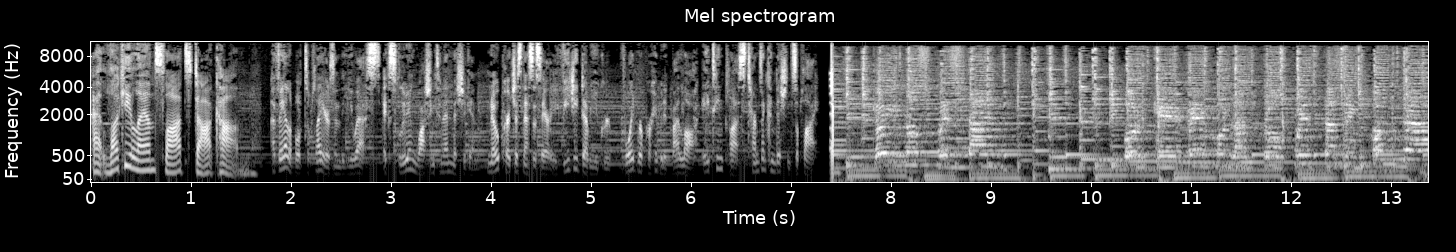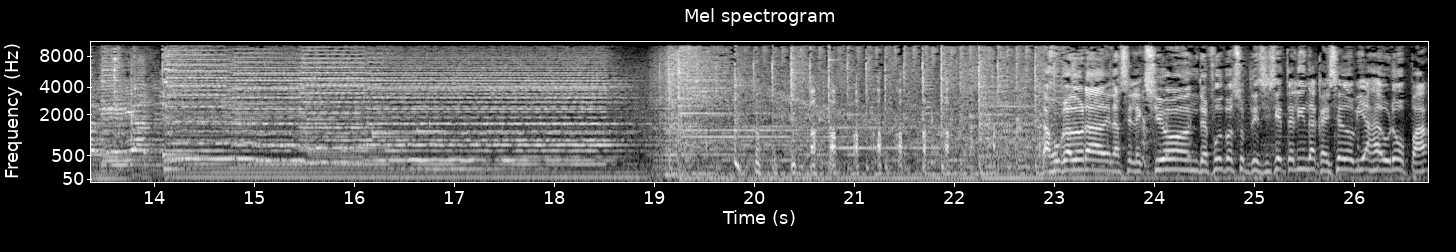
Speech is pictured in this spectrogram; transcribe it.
at LuckyLandSlots.com. Available to players in the U.S., excluding Washington and Michigan. No purchase necessary. VGW Group, void were prohibited by law. 18 plus terms and conditions apply. que hoy nos cuestan porque vemos las propuestas en contravía. La jugadora de la selección de fútbol sub-17, Linda Caicedo, viaja a Europa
